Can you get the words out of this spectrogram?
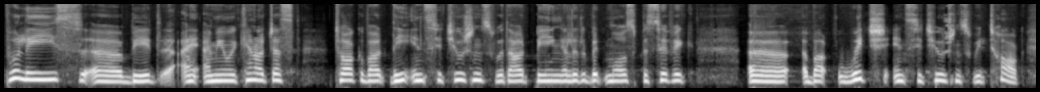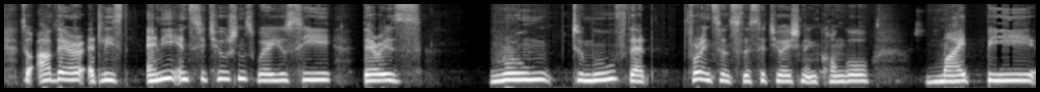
police, uh, be it. I, I, mean, we cannot just talk about the institutions without being a little bit more specific uh, about which institutions we talk. So, are there at least any institutions where you see there is room to move? That, for instance, the situation in Congo might be.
